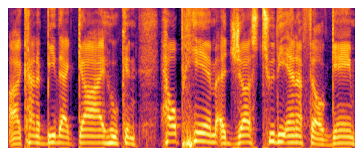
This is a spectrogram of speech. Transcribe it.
uh, kind of be that guy who can help him adjust to the NFL game.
